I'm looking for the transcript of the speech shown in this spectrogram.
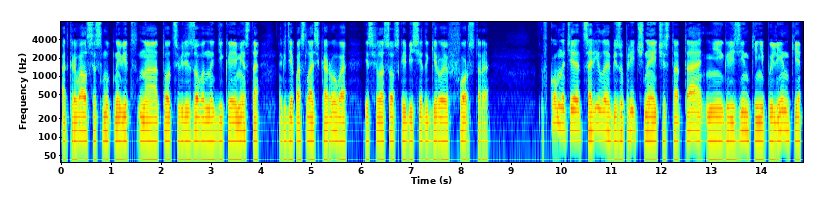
открывался смутный вид на то цивилизованно-дикое место, где паслась корова из философской беседы героев Форстера. В комнате царила безупречная чистота, ни грязинки, ни пылинки,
